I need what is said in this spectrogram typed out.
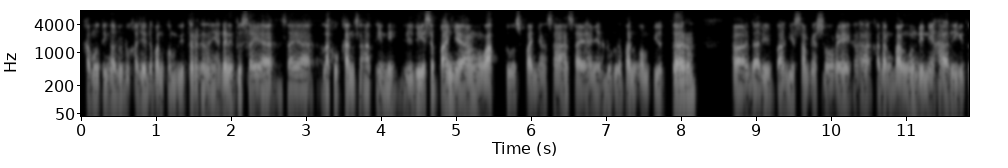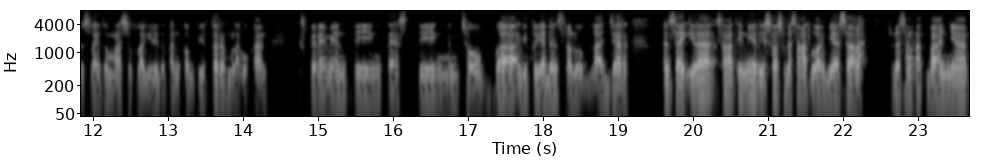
kamu tinggal duduk aja depan komputer katanya. Dan itu saya saya lakukan saat ini. Jadi sepanjang waktu sepanjang saat saya hanya duduk depan komputer uh, dari pagi sampai sore kadang bangun dini hari gitu. Setelah itu masuk lagi di depan komputer melakukan experimenting testing mencoba gitu ya dan selalu belajar. Dan saya kira saat ini resource sudah sangat luar biasa lah. Sudah sangat banyak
